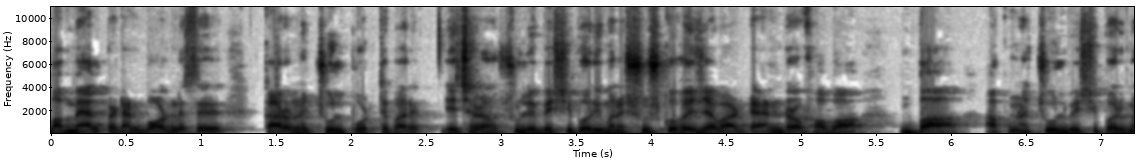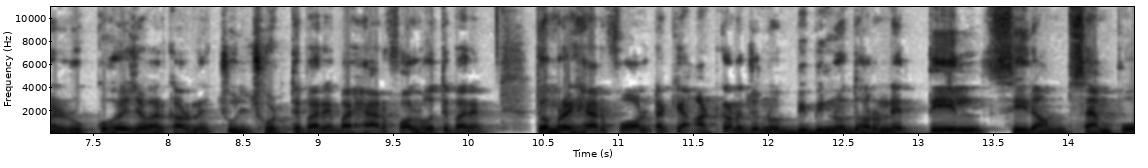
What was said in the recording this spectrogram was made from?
বা ম্যাল প্যাটার্ন বর্ডনেসের কারণে চুল পড়তে পারে। এছাড়াও চুলে বেশি পরিমাণে শুষ্ক হয়ে যাওয়া ড্যান্ড্রফ হওয়া বা আপনার চুল বেশি পরিমাণে রুক্ষ হয়ে যাওয়ার কারণে চুল ঝরতে পারে বা হেয়ার ফল হতে পারে। তো আমরা হেয়ার ফলটাকে আটকানোর জন্য বিভিন্ন ধরনের তেল, সিরাম, শ্যাম্পু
